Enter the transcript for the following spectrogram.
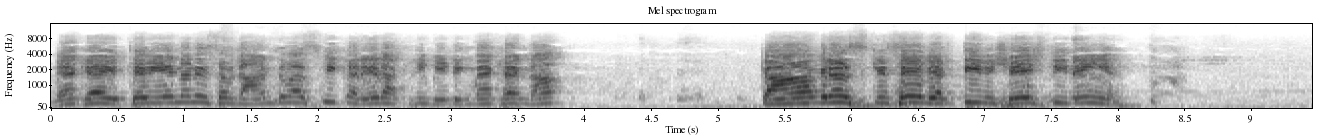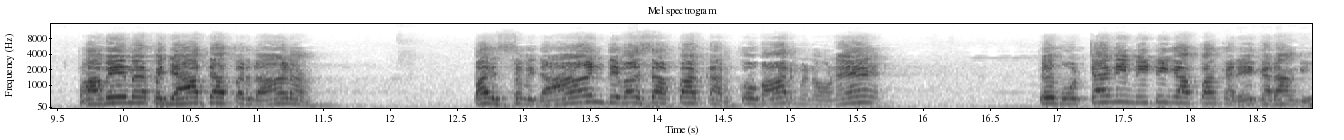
ਮੈਂ ਕਿਹਾ ਇੱਥੇ ਵੀ ਇਹਨਾਂ ਨੇ ਸੰਵਿਧਾਨ ਦਿਵਸ ਵੀ ਘਰੇ ਰੱਖ ਲਈ ਮੀਟਿੰਗ। ਮੈਂ ਕਿਹਾ ਨਾ, ਕਾਂਗਰਸ ਕਿਸੇ ਵਿਅਕਤੀ ਵਿਸ਼ੇਸ਼ ਦੀ ਨਹੀਂ ਹੈ। ਭਾਵੇਂ ਮੈਂ ਪੰਜਾਬ ਦਾ ਪ੍ਰਧਾਨ ਹਾਂ ਪਰ ਸੰਵਿਧਾਨ ਦਿਵਸ ਆਪਾਂ ਘਰ ਤੋਂ ਬਾਹਰ ਮਨਾਉਣਾ ਹੈ ਤੇ ਵੋਟਾਂ ਦੀ ਮੀਟਿੰਗ ਆਪਾਂ ਘਰੇ ਕਰਾਂਗੇ।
